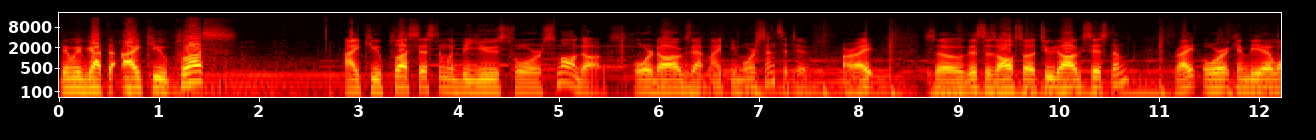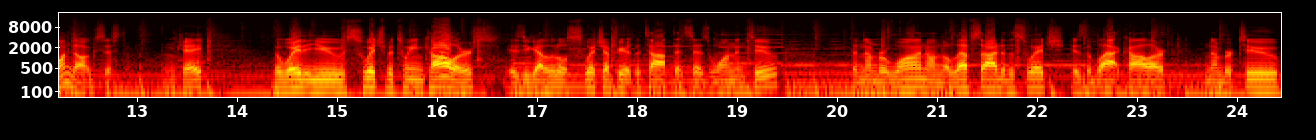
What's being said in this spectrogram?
Then we've got the IQ Plus. IQ Plus system would be used for small dogs or dogs that might be more sensitive, all right? So this is also a two dog system, right? Or it can be a one dog system, okay? The way that you switch between collars is you got a little switch up here at the top that says one and two. The number one on the left side of the switch is the black collar. Number two,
